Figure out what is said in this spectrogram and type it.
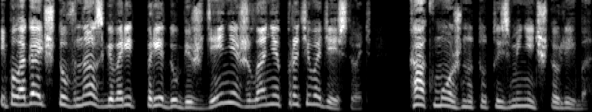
и полагает, что в нас говорит предубеждение, желание противодействовать. Как можно тут изменить что-либо?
